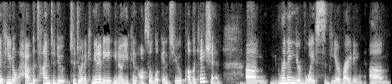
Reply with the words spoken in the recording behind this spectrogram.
if you don't have the time to do to join a community, you know, you can also look into publication, mm-hmm. um, lending your voice via writing. Um,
